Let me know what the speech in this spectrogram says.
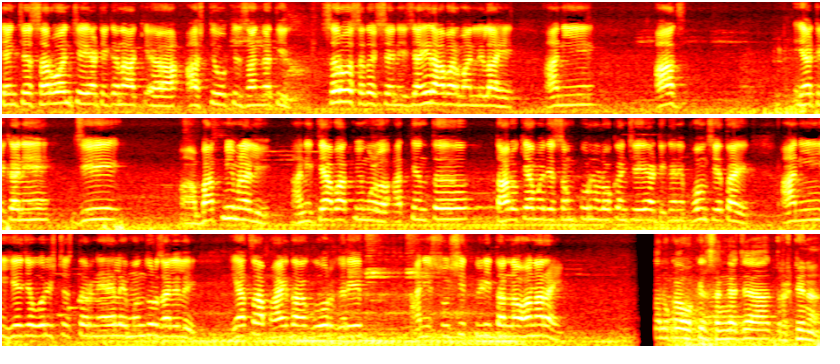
त्यांचे सर्वांचे या ठिकाणी आष्टी वकील संघातील सर्व सदस्यांनी जाहीर आभार मानलेला आहे. आणि आज या ठिकाणी जी बातमी मिळाली आणि त्या बातमीमुळं अत्यंत तालुक्यामध्ये संपूर्ण लोकांचे या ठिकाणी फोन्स येत आहेत. आणि हे जे वरिष्ठ स्तर न्यायालय मंजूर झालेले याचा फायदा गोर गरीब आणि शोषित पीडितांना होणार आहे. तालुका वकील संघाच्या दृष्टीनं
